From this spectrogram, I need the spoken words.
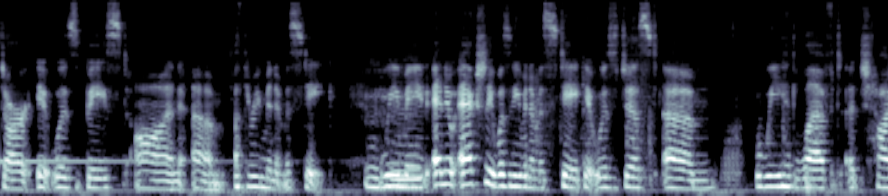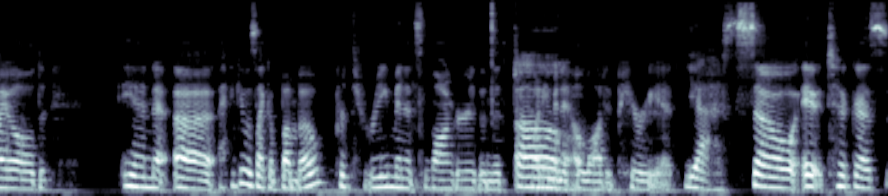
star it was based on um, a three minute mistake Mm-hmm. we made and it actually wasn't even a mistake it was just um, we had left a child in uh, I think it was like a bumbo for three minutes longer than the 20 oh. minute allotted period. Yes. So it took us,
